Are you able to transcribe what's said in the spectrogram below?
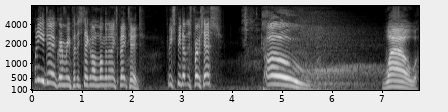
What are you doing, Grim Reaper? This is taking on longer than I expected. Can we speed up this process? Oh. Wow.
